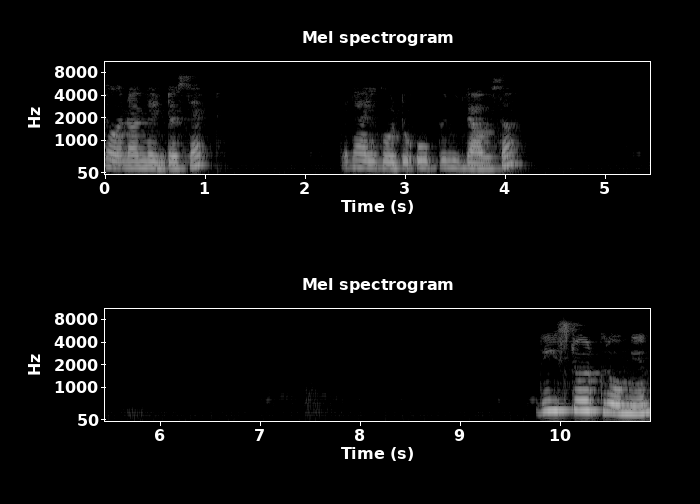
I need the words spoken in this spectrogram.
turn on the intercept. Then I'll go to open browser. Restore Chromium.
